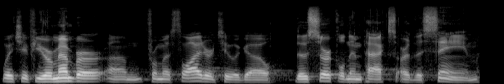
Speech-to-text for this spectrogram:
which if you remember um, from a slide or two ago, those circled impacts are the same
